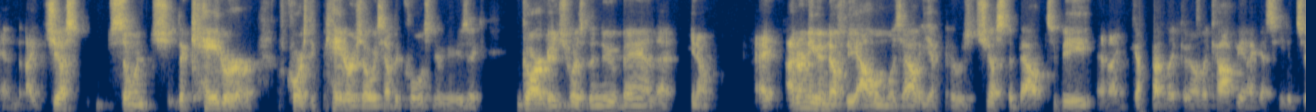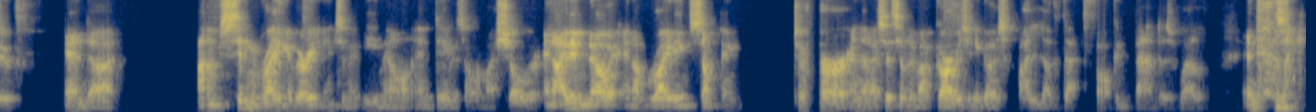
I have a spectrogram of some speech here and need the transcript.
And I just someone the caterer, of course, the caterers always have the coolest new music. Garbage was the new band that, you know, I, I don't even know if the album was out yet, but it was just about to be. And I got like another copy, and I guess he did too. And uh, I'm sitting writing a very intimate email, and David's over my shoulder, and I didn't know it. And I'm writing something to her, and then I said something about garbage, and he goes, "I love that fucking band as well." And I was like,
